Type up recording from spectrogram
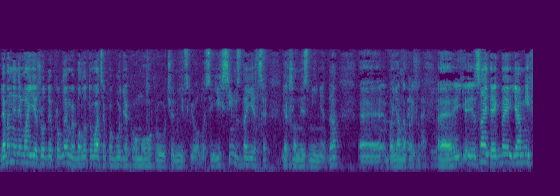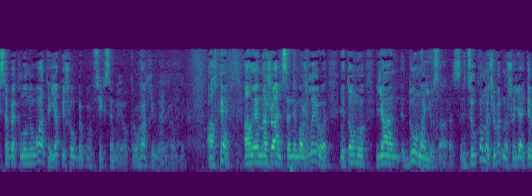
Для мене немає жодної проблеми балотуватися по будь-якому округу Чернівській області. Їх сім здається, якщо не змінять. Да? Е, бо я, наприклад, е, знаєте, якби я міг себе клонувати, я пішов би по всіх семи округах і виграв би. Але, але на жаль, це неможливо. І тому я думаю зараз. Цілком очевидно, що я йти,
